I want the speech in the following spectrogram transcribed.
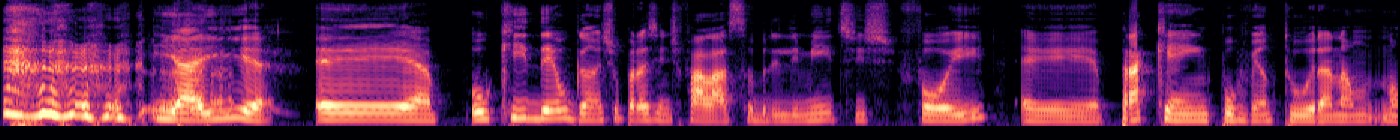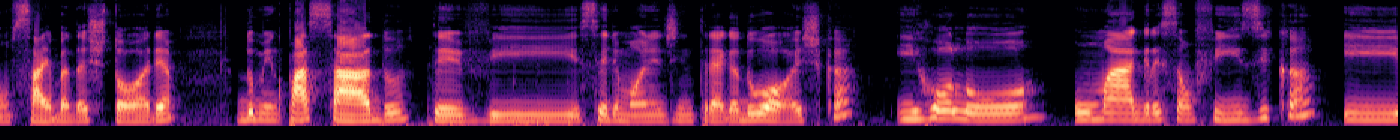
e aí, é, o que deu gancho para a gente falar sobre limites foi, é, para quem porventura não, não saiba da história, Domingo passado teve cerimônia de entrega do Oscar e rolou uma agressão física e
